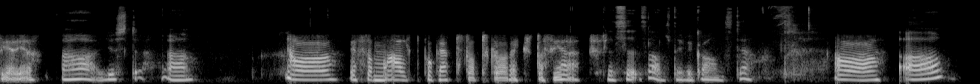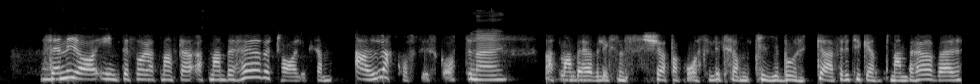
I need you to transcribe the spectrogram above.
serie. ah, just det. Ja, Ja, eftersom allt på Pepstop ska vara växtbaserat. precis. Allt är veganskt. Ja. Ja. ja. Sen är jag inte för att man, ska, att man behöver ta liksom alla kosttillskott. Nej. Att man behöver liksom köpa på sig liksom tio burkar, för det tycker jag inte man behöver.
